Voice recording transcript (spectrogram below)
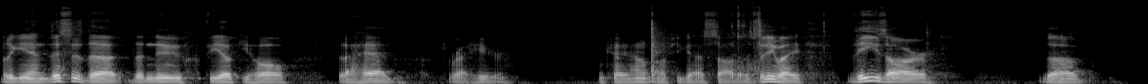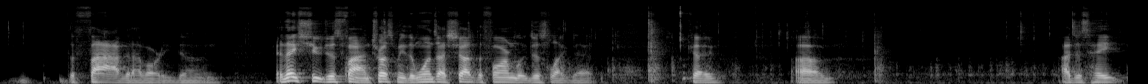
But again, this is the, the new Fiocchi hull that I had right here. Okay, I don't know if you guys saw those. But anyway, these are the, the five that I've already done. And they shoot just fine. Trust me, the ones I shot at the farm look just like that. Okay. Um, I just hate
